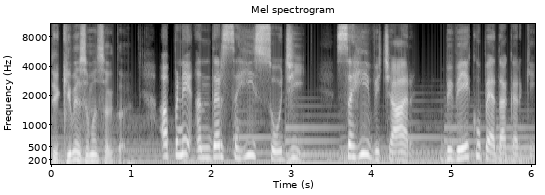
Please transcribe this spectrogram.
ਤੇ ਕਿਵੇਂ ਸਮਝ ਸਕਦਾ ਹੈ? ਆਪਣੇ ਅੰਦਰ ਸਹੀ ਸੋਝੀ ਸਹੀ ਵਿਚਾਰ ਵਿਵੇਕ ਨੂੰ ਪੈਦਾ ਕਰਕੇ।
